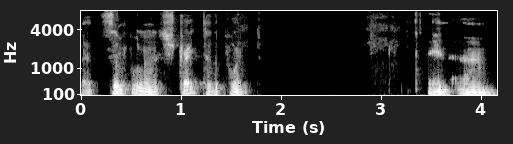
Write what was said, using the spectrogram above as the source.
it's simple and it's straight to the point and um,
